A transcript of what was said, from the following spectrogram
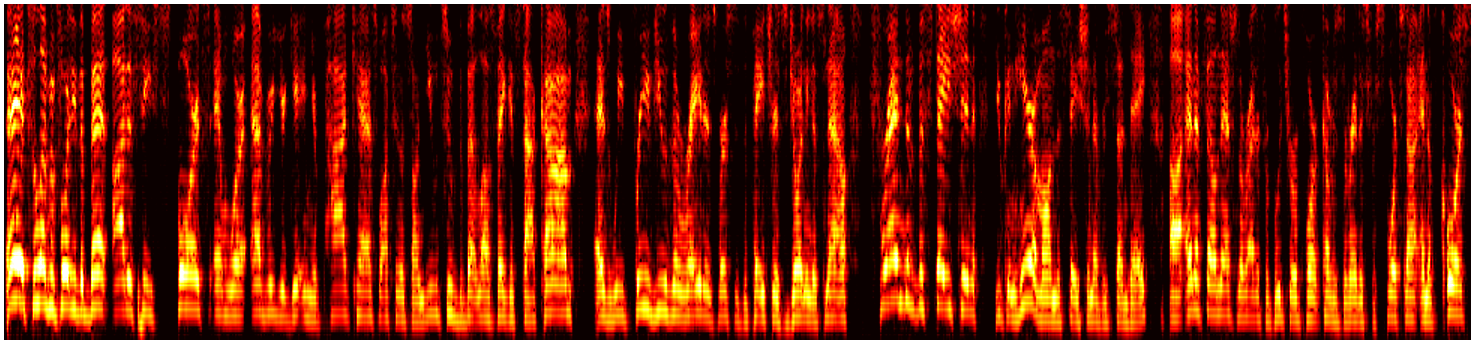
Hey, it's 1140 The Bet, Audacy Sports, and wherever you're getting your podcast, watching us on YouTube, thebetlasvegas.com, as we preview the Raiders versus the Patriots. Joining us now, friend of the station. You can hear him on the station every Sunday. Uh, NFL national writer for Bleacher Report, covers the Raiders for Sportsnet, and of course,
